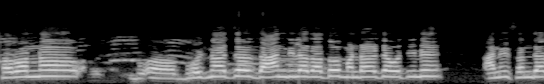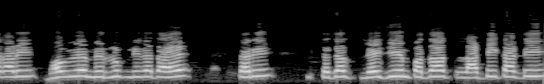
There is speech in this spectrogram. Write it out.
सर्वांना भोजनाचं दान दिला जातो मंडळाच्या वतीने. आणि संध्याकाळी भव्य मिरवणूक निघत आहे. तरी त्याच्यात लेझिम पदक लाठी काठी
